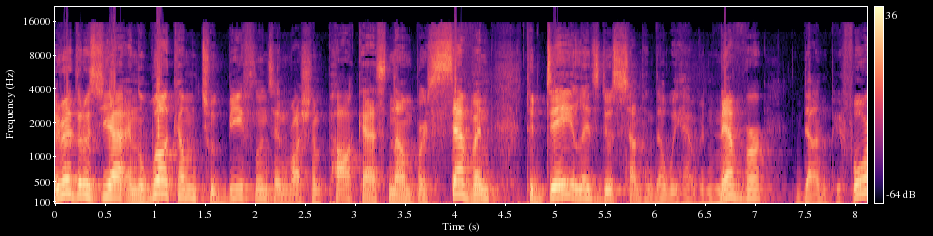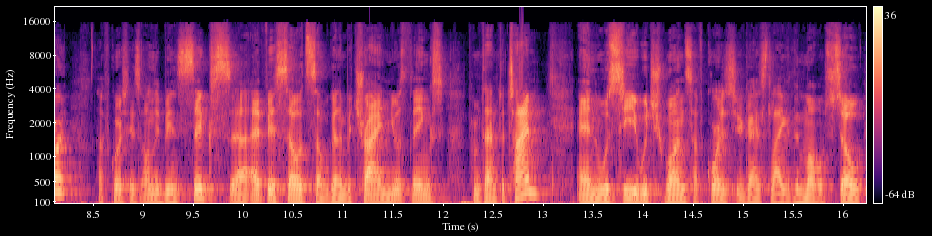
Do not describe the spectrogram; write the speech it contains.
Привет, друзья, and welcome to Be Fluent in Russian podcast number seven. Today, let's do something that we have never done before. Of course, it's only been six uh, episodes, so we're going to be trying new things from time to time, and we'll see which ones, of course, you guys like the most. So,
